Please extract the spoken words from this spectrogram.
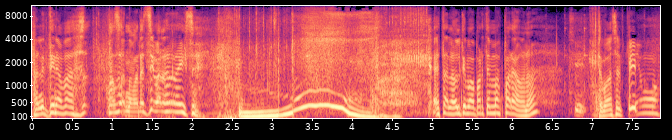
Valentina pas- pasando por encima de las raíces. Esta es la última parte más parado, ¿no? Sí. Te puedo hacer pip. Tenemos-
